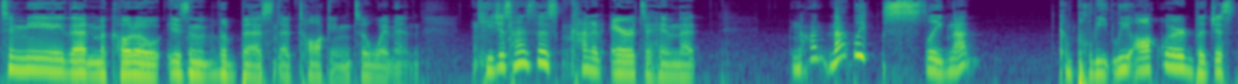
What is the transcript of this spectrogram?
to me that Makoto isn't the best at talking to women. He just has this kind of air to him that not not like like not completely awkward, but just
